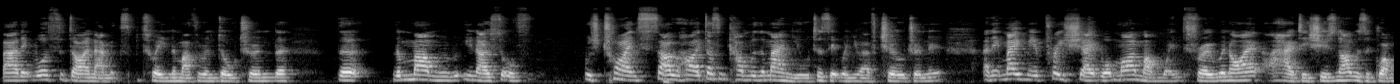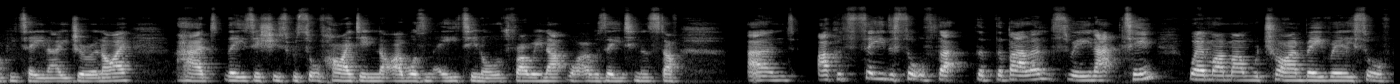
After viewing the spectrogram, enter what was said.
about it was the dynamics between the mother and daughter, and the the the mum, you know, sort of was trying so hard. It doesn't come with a manual, does it? When you have children, it, and it made me appreciate what my mum went through when I had issues, and I was a grumpy teenager, and I had these issues with sort of hiding that I wasn't eating or throwing up what I was eating and stuff and I could see the sort of that the, the balance reenacting where my mum would try and be really sort of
